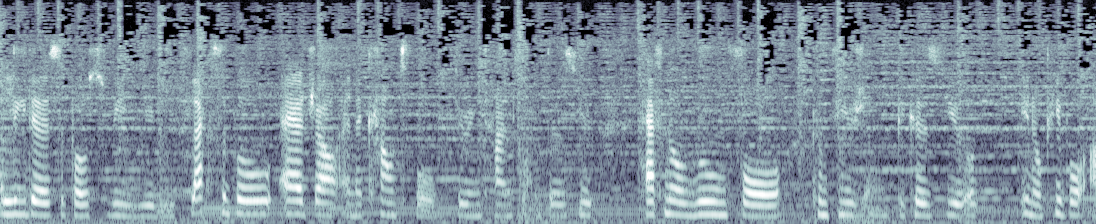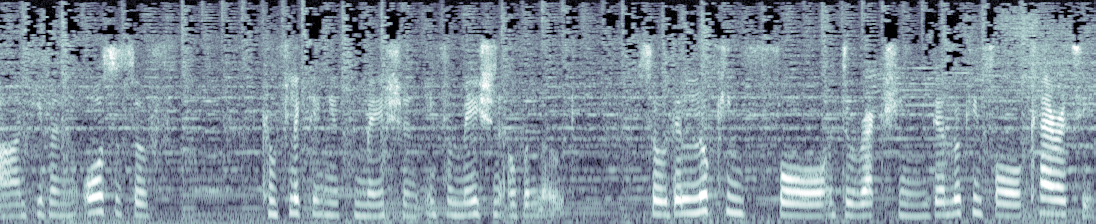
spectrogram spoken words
a leader is supposed to be really flexible, agile, and accountable during times like this. You have no room for confusion because you, you know, people are given all sorts of conflicting information, information overload. So they're looking for direction. They're looking for clarity.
